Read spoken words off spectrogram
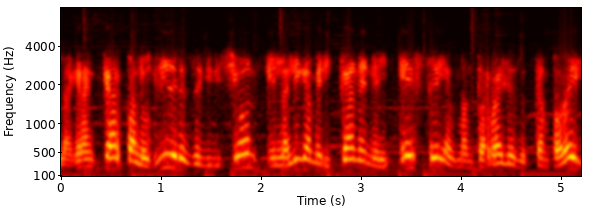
la Gran Carpa, los líderes de división en la Liga Americana en el este, las Mantarrayas de Tampa Bay,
